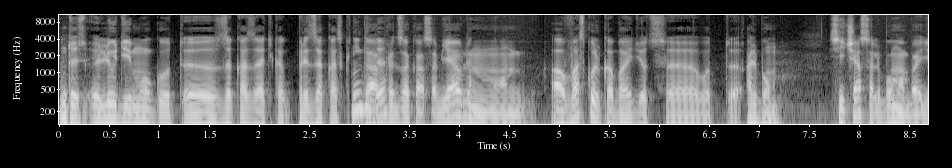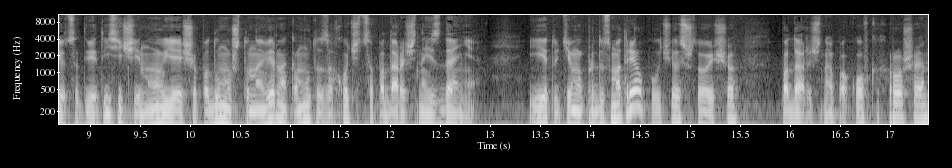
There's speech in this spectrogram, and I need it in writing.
Ну, то есть люди могут э, заказать как предзаказ книги, да? Да, предзаказ объявлен. Он... А во сколько обойдется вот альбом? Сейчас альбом обойдется 2000, но я еще подумал, что, наверное, кому-то захочется подарочное издание – и эту тему предусмотрел, получилось, что еще подарочная упаковка хорошая,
